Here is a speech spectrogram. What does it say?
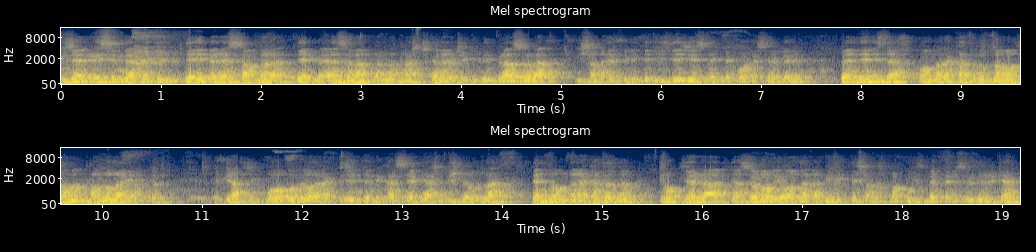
güzel resimlerdeki değme ressamlara, değme el sanatlarına taş çıkaracak şekilde biraz sonra inşallah hep birlikte izleyeceğiz tek tek o eserleri. Ben Deniz'de onlara katılıp zaman zaman tablolar yaptım. Birazcık o hobi olarak bizim de birkaç sergi açmışlığımız var. Ben de onlara katıldım. Çok güzel rehabilitasyon oluyor onlarla birlikte çalışmak bu hizmetleri sürdürürken.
